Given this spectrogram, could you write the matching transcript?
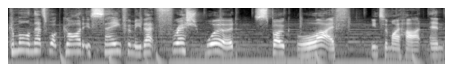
Come on, that's what God is saying for me. That fresh word spoke life into my heart and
